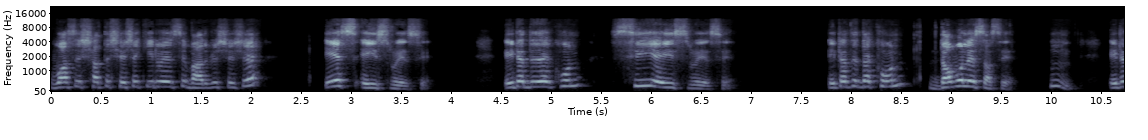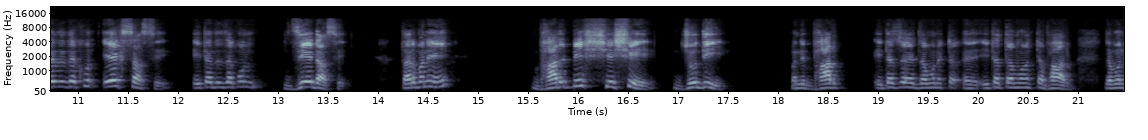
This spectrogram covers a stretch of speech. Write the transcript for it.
ওয়াশের সাথে শেষে কি রয়েছে? ভার্বের শেষে এস এইচ রয়েছে। এটাতে দেখুন সি এইচ রয়েছে। এটাতে দেখুন ডবল এস আছে, হুম? এটাতে দেখুন এক্স আছে। এটাতে দেখুন জেড আছে। তার মানে ভার্বের শেষে যদি মানে ভার্ব এটা যেমন একটা এটা তো এমন একটা ভার্ব যেমন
